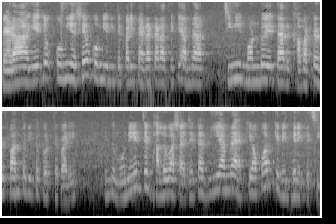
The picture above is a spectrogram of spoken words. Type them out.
প্যাঁড়া যে কমিয়ে, সেও কমিয়ে দিতে পারি। প্যাঁড়া ট্যাড়া থেকে আমরা চিনির মণ্ডয়ে তার খাবারটা রূপান্তরিত করতে পারি। কিন্তু মনের যে ভালোবাসা, যেটা দিয়ে আমরা একে অপরকে বেঁধে রেখেছি,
